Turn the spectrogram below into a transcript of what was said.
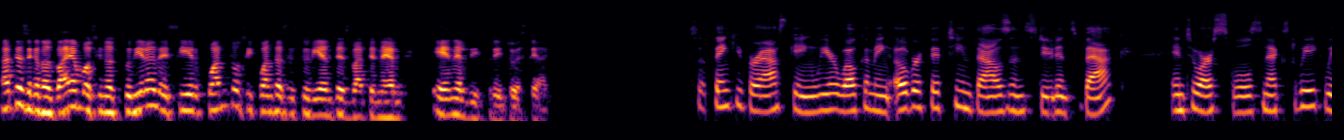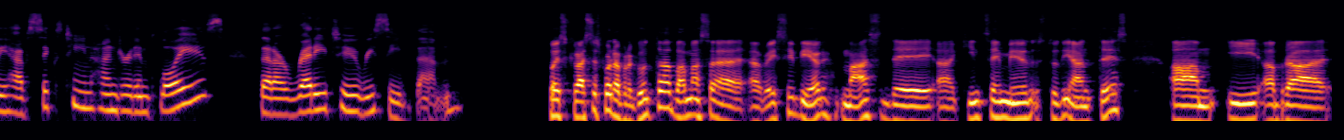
Antes de que nos vayamos, si nos pudiera decir cuántos y cuántas estudiantes va a tener en el distrito este año. So thank you for asking. We are welcoming over 15,000 students back into our schools next week. We have 1,600 employees that are ready to receive them. Pues gracias por la pregunta. Vamos a, a recibir más de uh, 15 mil estudiantes um, y habrá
